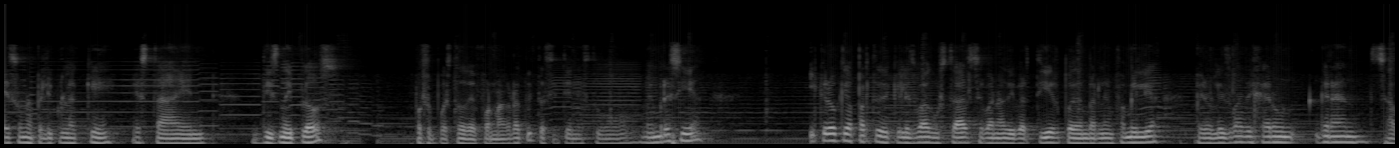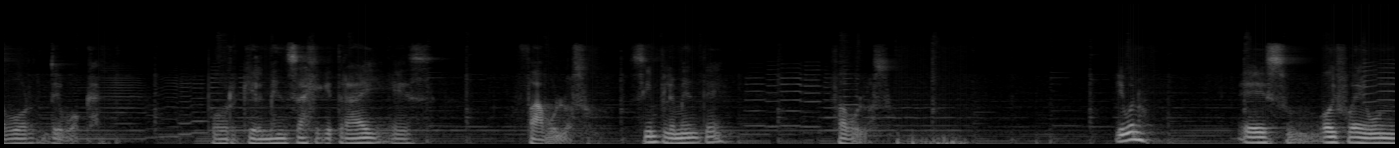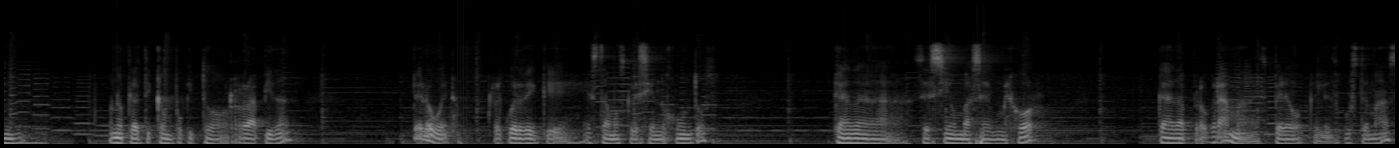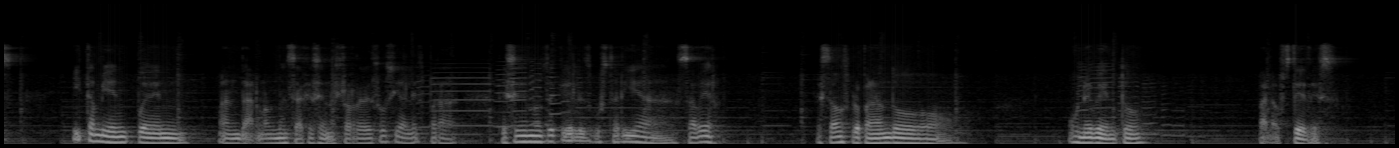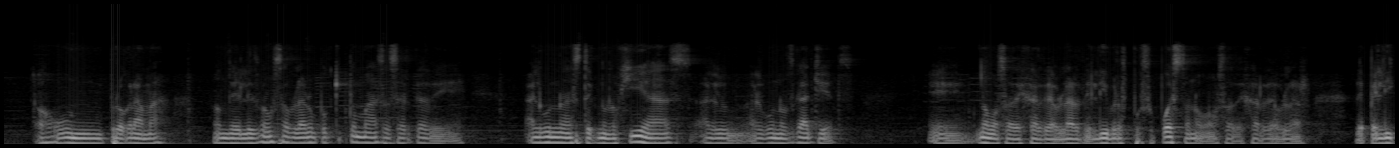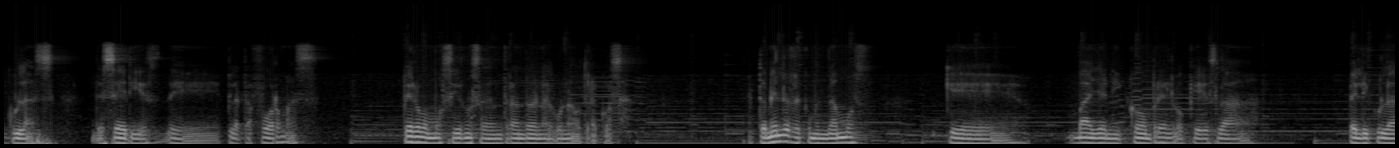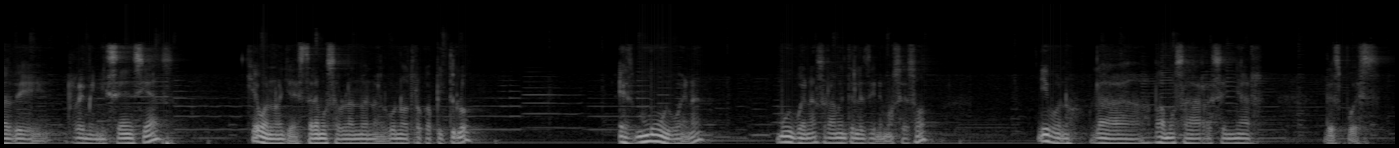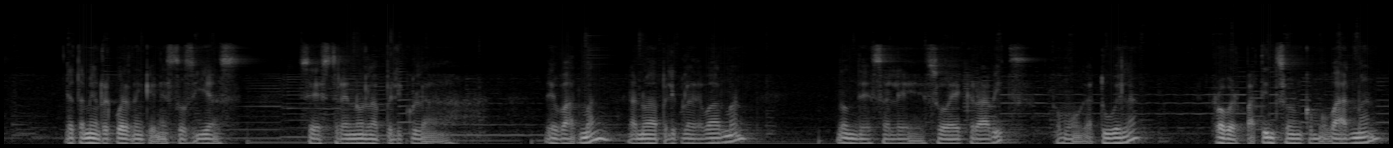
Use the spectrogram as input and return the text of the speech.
es una película que está en Disney Plus, por supuesto de forma gratuita si tienes tu membresía. Y creo que aparte de que les va a gustar, se van a divertir, pueden verla en familia, pero les va a dejar un gran sabor de boca. Porque el mensaje que trae es fabuloso. Simplemente fabuloso. Y bueno, es, hoy fue un una plática un poquito rápida. Pero bueno, recuerden que estamos creciendo juntos. Cada sesión va a ser mejor. cada programa. Espero que les guste más. Y también pueden mandarnos mensajes en nuestras redes sociales para decirnos de qué les gustaría saber. Estamos preparando un evento para ustedes o un programa donde les vamos a hablar un poquito más acerca de algunas tecnologías, algunos gadgets. Eh, no vamos a dejar de hablar de libros, por supuesto, no vamos a dejar de hablar de películas, de series, de plataformas, pero vamos a irnos adentrando en alguna otra cosa. También les recomendamos que vayan y compren lo que es la película de reminiscencias, que bueno, ya estaremos hablando en algún otro capítulo. Es muy buena, muy buena, solamente les diremos eso. Y bueno, la vamos a reseñar después. Ya también recuerden que en estos días se estrenó la película de Batman, la nueva película de Batman, donde sale Zoe Kravitz como Gatúbela, Robert Pattinson como Batman.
